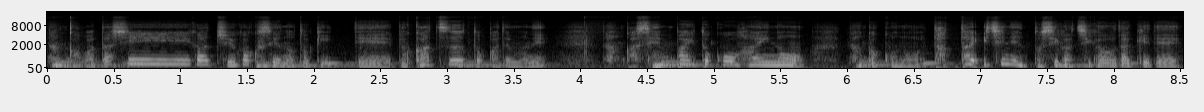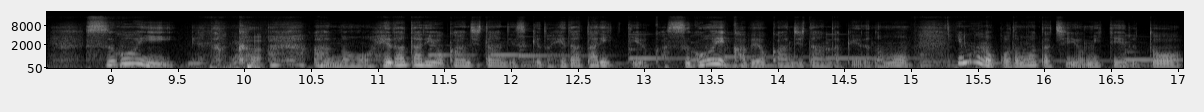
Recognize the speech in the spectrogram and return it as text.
なんか私が中学生の時って部活とかでもねなんか先輩と後輩のなんかこのたった1年年が違うだけですごいなんかあの隔たりを感じたんですけど隔たりっていうかすごい壁を感じたんだけれども今の子供たちを見見ていると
